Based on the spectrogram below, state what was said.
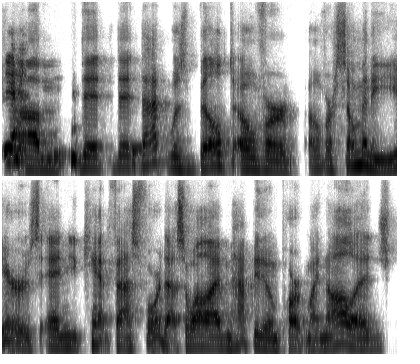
Yeah. um that that that was built over over so many years and you can't fast forward that. So while I'm happy to impart my knowledge,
